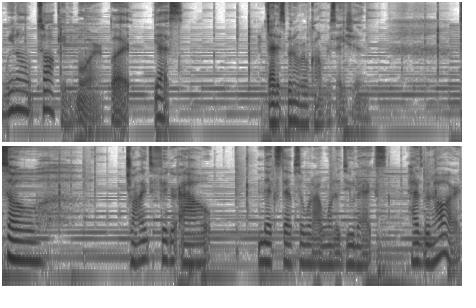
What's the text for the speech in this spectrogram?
We don't talk anymore, but yes, that has been a real conversation. So, trying to figure out next steps or what I want to do next has been hard.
